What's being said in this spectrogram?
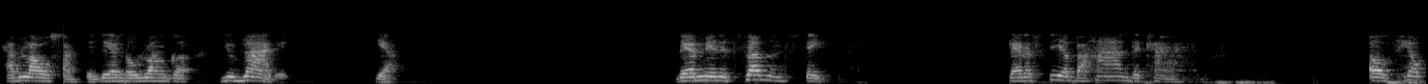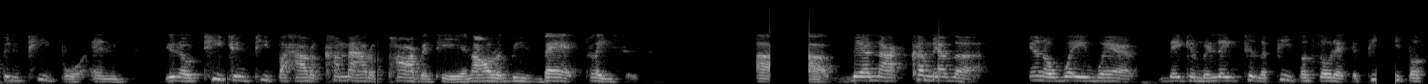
have lost something. They are no longer united. Yeah. There are many southern states that are still behind the times of helping people and you know teaching people how to come out of poverty and all of these bad places. Uh, uh, they're not coming together in a way where they can relate to the people so that the people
